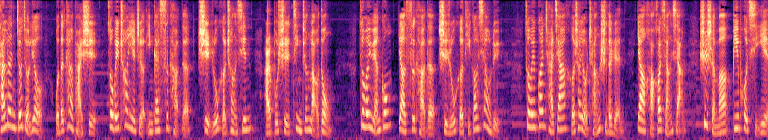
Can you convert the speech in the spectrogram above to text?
谈论九九六。我的看法是，作为创业者应该思考的是如何创新，而不是竞争劳动；作为员工要思考的是如何提高效率；作为观察家和稍有常识的人，要好好想想是什么逼迫企业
